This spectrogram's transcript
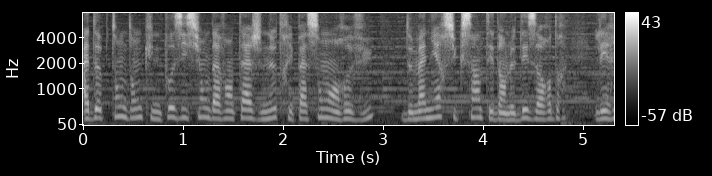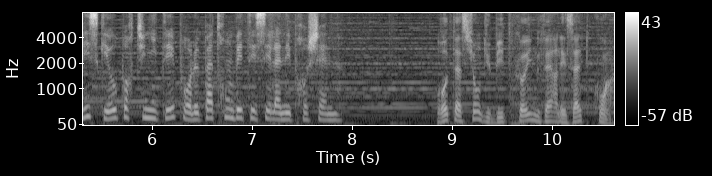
Adoptons donc une position davantage neutre et passons en revue, de manière succincte et dans le désordre, les risques et opportunités pour le patron BTC l'année prochaine. Rotation du Bitcoin vers les altcoins.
